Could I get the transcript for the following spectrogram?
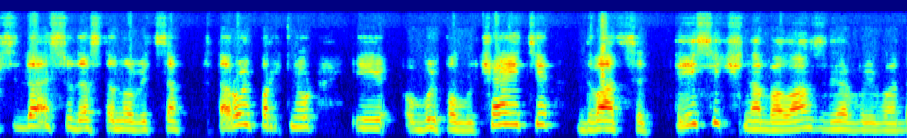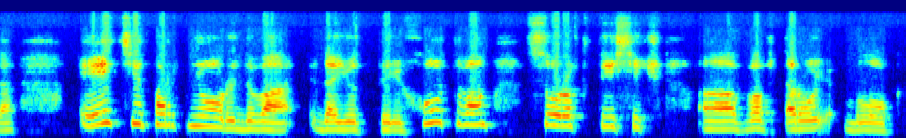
сюда, сюда становится второй партнер, и вы получаете 20 тысяч на баланс для вывода. Эти партнеры два дают переход вам 40 тысяч а, во второй блок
